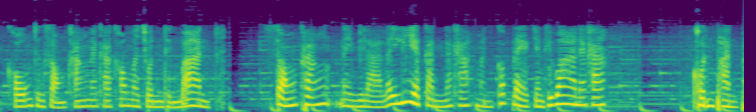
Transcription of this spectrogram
กโค้งถึงสองครั้งนะคะ เข้ามาชนถึงบ้านสองครั้งในเวลาไล่เลี่ยกันนะคะ มันก็แปลกอย่างที่ว่านะคะ คนผ่านไป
